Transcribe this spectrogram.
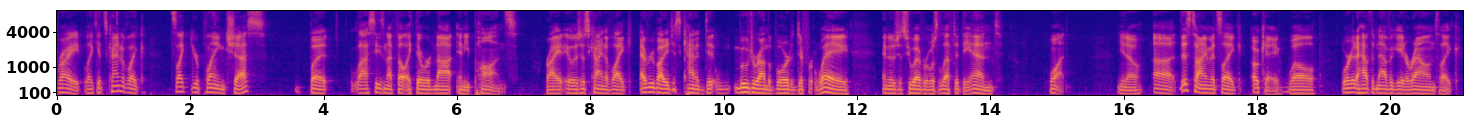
Right. Like it's kind of like it's like you're playing chess, but last season I felt like there were not any pawns right? It was just kind of like everybody just kind of did, moved around the board a different way, and it was just whoever was left at the end won. You know, uh, this time it's like, okay, well, we're gonna have to navigate around like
